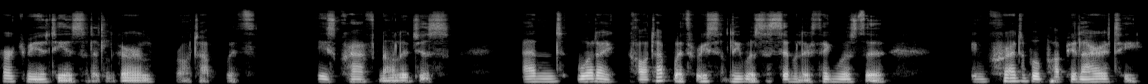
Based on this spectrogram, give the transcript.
her community as a little girl brought up with these craft knowledges. And what I caught up with recently was a similar thing was the incredible popularity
